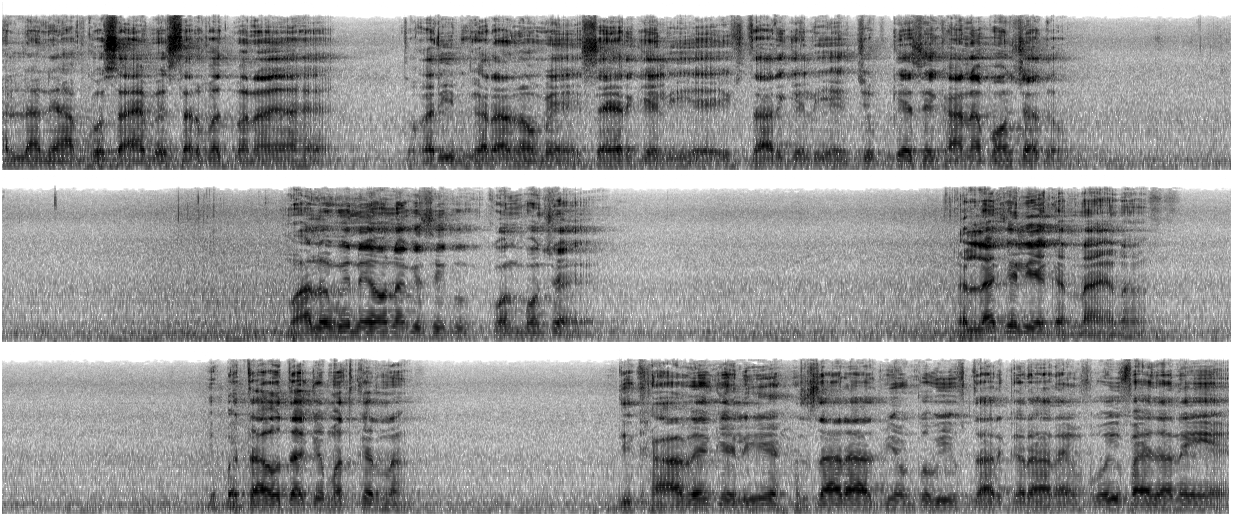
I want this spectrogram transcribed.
अल्लाह ने आपको साहिब सरबत बनाया है। तो गरीब घरानों में शहर के लिए, इफ्तार के लिए चुपके से खाना पहुँचा दो। मालूम ही नहीं होना किसी को कौन पहुँचा अल्लाह के लिए करना है ना। ये बता होता कि मत करना। दिखावे के लिए हज़ार आदमियों को भी इफ्तार करा रहे हैं, कोई फ़ायदा नहीं है।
